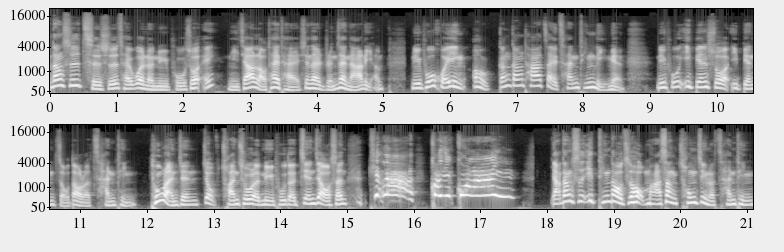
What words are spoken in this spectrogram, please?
当斯此时才问了女仆说：“哎，你家老太太现在人在哪里啊？”女仆回应：“哦，刚刚她在餐厅里面。”女仆一边说一边走到了餐厅，突然间就传出了女仆的尖叫声：“天啊，快点过来！”亚当斯一听到之后，马上冲进了餐厅。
